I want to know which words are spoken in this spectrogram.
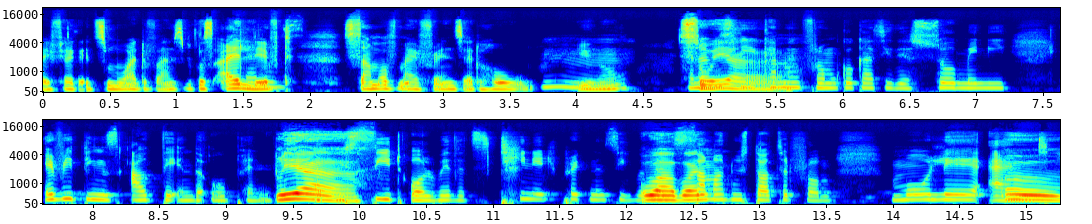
life, like, it's more advanced because I That left is- some of my friends at home, you know. And So obviously, yeah. coming from Kokasi, there's so many. Everything's out there in the open. Yeah. Like we see it all, whether it's teenage pregnancy, whether Wow, it's someone who started from mole and Oh.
